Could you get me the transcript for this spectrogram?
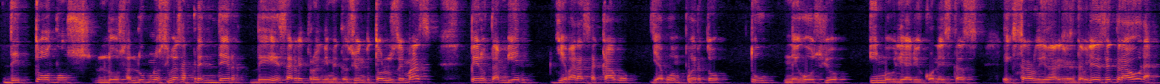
de todos los alumnos y vas a aprender de esa retroalimentación de todos los demás, pero también llevarás a cabo y a buen puerto tu negocio inmobiliario con estas extraordinarias rentabilidades. Entra ahora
